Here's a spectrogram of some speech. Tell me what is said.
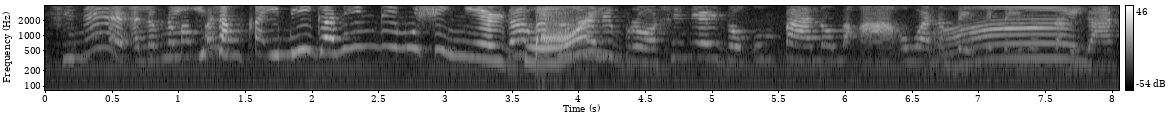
shinare. Alam May naman pala. isang kaibigan, hindi mo shinare Dapat sa doon. libro, shinare do kung paano makakakuha ng 20 pesos na Ay. bigas.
